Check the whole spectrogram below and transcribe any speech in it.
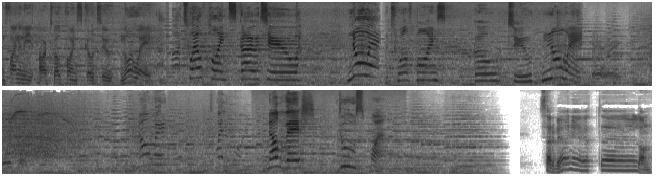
And finally, our 12 points go to Norway. Our 12 points go to Norway. The 12 points go to Norway. Norway, 12 points. Norvège, 12 points. Serbia er jo et eh, land.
